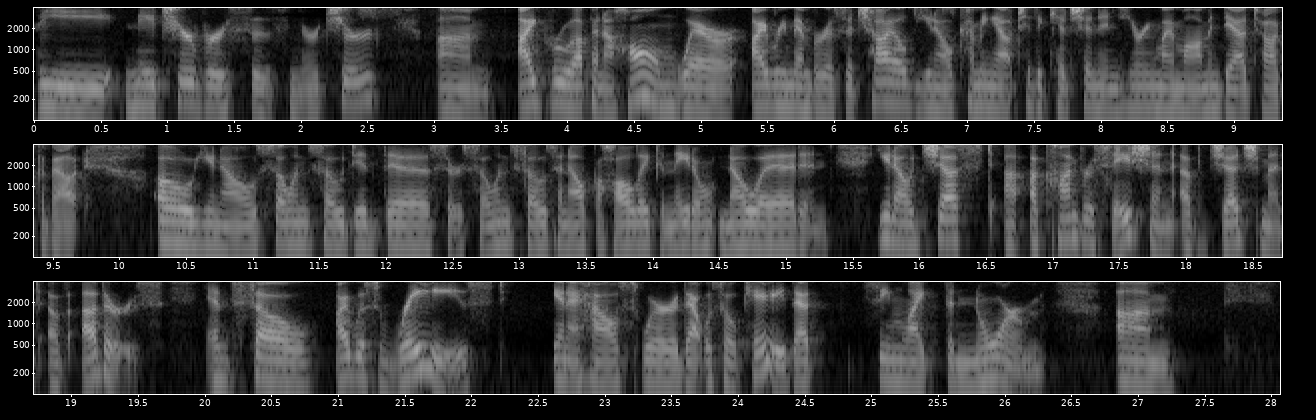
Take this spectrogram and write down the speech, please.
the nature versus nurture. Um, I grew up in a home where I remember as a child, you know, coming out to the kitchen and hearing my mom and dad talk about, oh, you know, so and so did this, or so and so's an alcoholic and they don't know it. And, you know, just a, a conversation of judgment of others. And so I was raised in a house where that was okay. That seemed like the norm, um,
